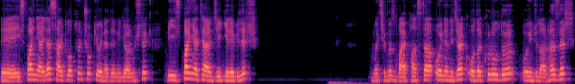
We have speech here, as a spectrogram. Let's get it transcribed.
e, İspanya ile Cyclops'un çok iyi oynadığını görmüştük. Bir İspanya tercihi gelebilir. Maçımız Bypass'ta oynanacak. O da kuruldu. Oyuncular hazır.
